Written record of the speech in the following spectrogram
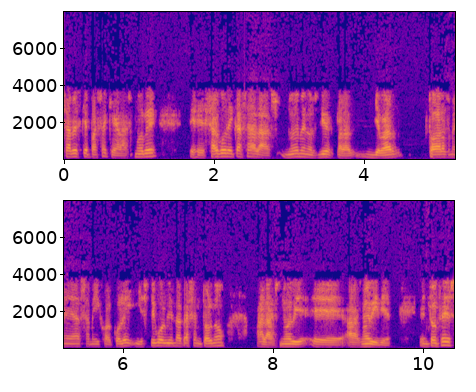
¿sabes qué pasa? Que a las nueve eh, salgo de casa a las nueve menos diez para llevar todas las mañanas a mi hijo al cole y estoy volviendo a casa en torno a las nueve, eh, a las nueve y diez. Entonces,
